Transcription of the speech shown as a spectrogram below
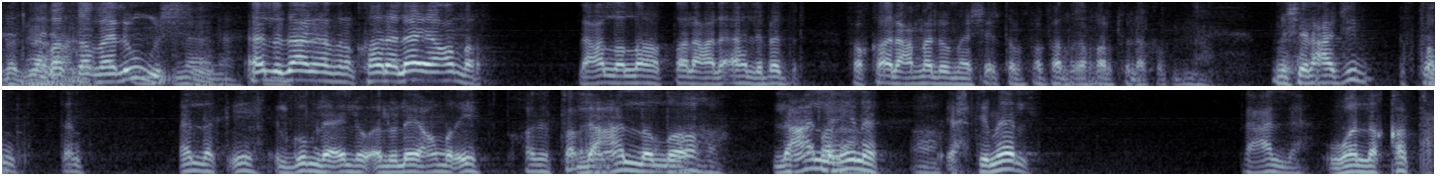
ما. قبلوش. قال له دعني أن قال لا يا عمر. لعل الله اطلع على أهل بدر. فقال اعملوا ما شئتم فقد غفرت لكم. نعم. مش العجيب؟ استنى. استنى. قال لك إيه؟ الجملة قال له قال له لا يا عمر إيه؟ قد اطلع. لعل الله. لعل طلع. هنا آه. احتمال. لعل. ولا قطع.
